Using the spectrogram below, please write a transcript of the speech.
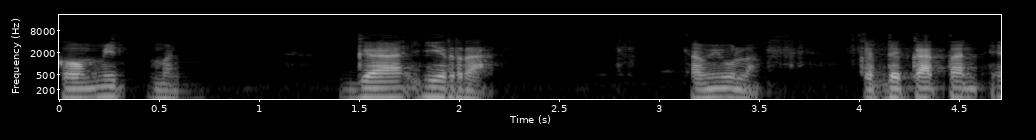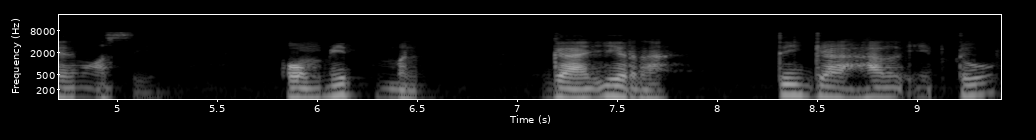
komitmen gairah. Kami ulang kedekatan emosi komitmen gairah. Tiga hal itu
